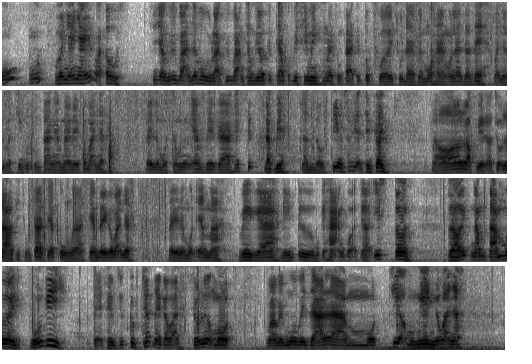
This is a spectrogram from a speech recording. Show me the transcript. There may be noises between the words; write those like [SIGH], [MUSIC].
ú, ú vừa nháy nháy các bạn ôi Xin chào quý bạn, rất vui gặp lại quý bạn trong video tiếp theo của PC Minh. Hôm nay chúng ta tiếp tục với chủ đề về mua hàng online giá rẻ và nhân vật chính của chúng ta ngày hôm nay đây các bạn nha. Đây là một trong những em Vega hết sức đặc biệt, lần đầu tiên xuất hiện trên kênh. Đó, đặc biệt ở chỗ nào thì chúng ta sẽ cùng à, xem đây các bạn nha. Đây là một em à, Vega đến từ một cái hãng gọi là Eastern RX 580 4GB. Để thêm chữ cực chất đây các bạn, số lượng 1 và mình mua với giá là 1 triệu 1 nghìn các bạn nha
